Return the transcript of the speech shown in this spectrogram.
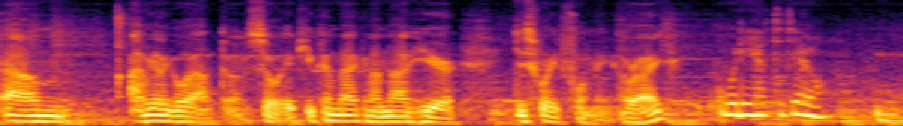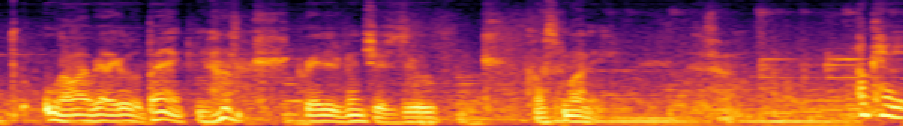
um, I'm gonna go out, though. So if you come back and I'm not here, just wait for me, all right? What do you have to do? Well, I've got to go to the bank, you know? Great adventures do cost money. So, Okay,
